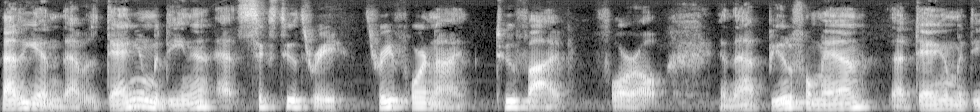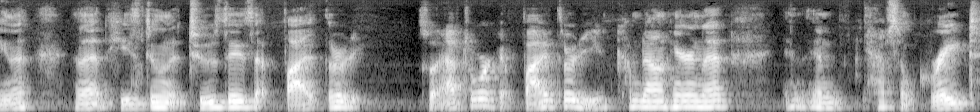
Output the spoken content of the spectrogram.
That again, that was Daniel Medina at 623-349-2540. And that beautiful man, that Daniel Medina, and that he's doing it Tuesdays at 5:30. So after work at 5:30, you can come down here and that and, and have some great,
